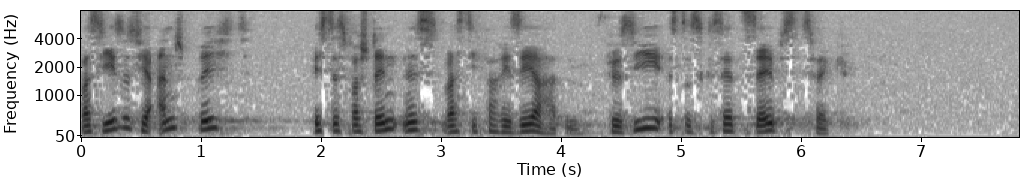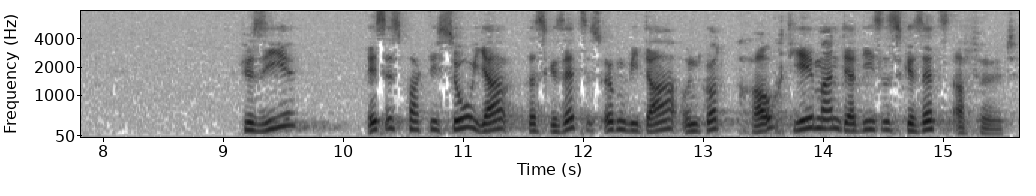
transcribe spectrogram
Was Jesus hier anspricht, ist das Verständnis, was die Pharisäer hatten. Für sie ist das Gesetz Selbstzweck. Für sie ist es praktisch so, ja, das Gesetz ist irgendwie da und Gott braucht jemand, der dieses Gesetz erfüllt.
